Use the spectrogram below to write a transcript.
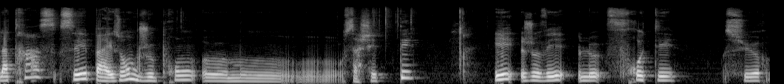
La trace, c'est par exemple, je prends euh, mon sachet de thé et je vais le frotter sur,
